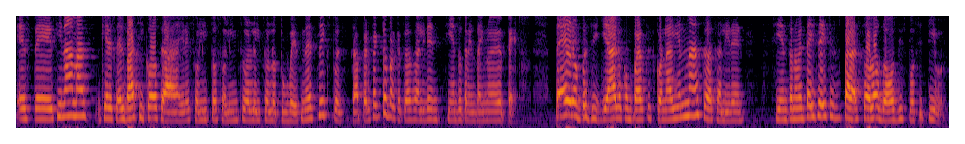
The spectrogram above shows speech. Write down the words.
Este, si nada más quieres el básico, o sea, eres solito, solín, solo y solo tú ves Netflix, pues está perfecto porque te va a salir en 139 pesos. Pero pues si ya lo compartes con alguien más, te va a salir en 196, eso es para solo dos dispositivos.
